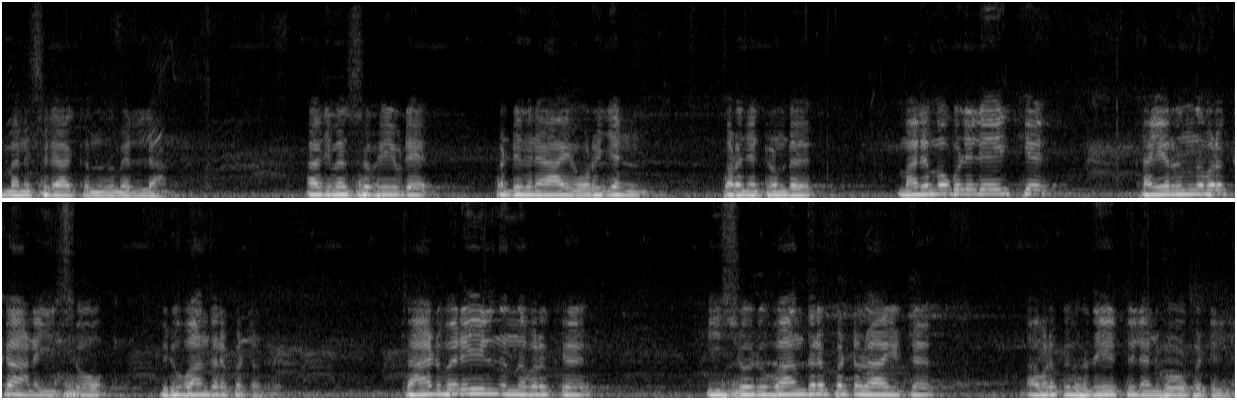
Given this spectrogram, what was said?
മനസ്സിലാക്കുന്നതുമെല്ലാം ആദിമസഭയുടെ പണ്ഡിതനായ ഒറിജൻ പറഞ്ഞിട്ടുണ്ട് മലമുകളിലേക്ക് കയറുന്നവർക്കാണ് ഈശോ രൂപാന്തരപ്പെട്ടത്. താഴ്വരയിൽ നിന്നവർക്ക് ഈശോ രൂപാന്തരപ്പെട്ടതായിട്ട് അവർക്ക് ഹൃദയത്തിൽ അനുഭവപ്പെട്ടില്ല.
